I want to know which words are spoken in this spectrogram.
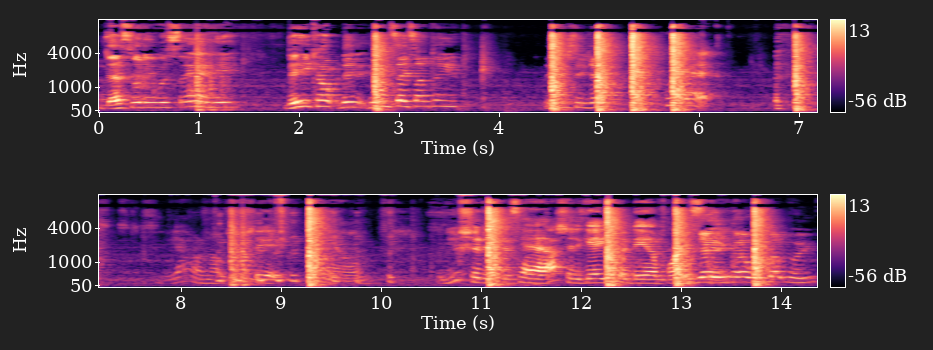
uh, That's what he was saying. He did he come? Did, did he say something to you? Did you see Jay? Who's that? Y'all don't know what you said. Damn. You should have just had. I should have gave you a damn Jay, bracelet. Phil, what's up with you?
